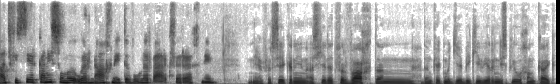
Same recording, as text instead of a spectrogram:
adviseer kan nie sommer oornag net 'n wonderwerk verrig nie. Nee, verseker nie as jy dit verwag dan dink ek moet jy 'n bietjie weer in die spieël gaan kyk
